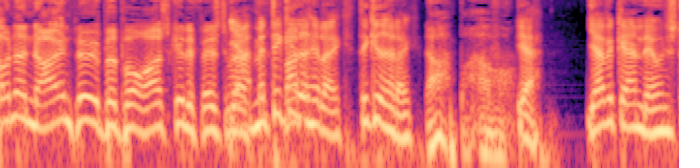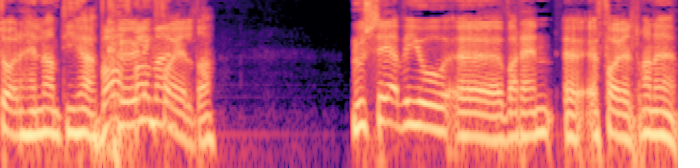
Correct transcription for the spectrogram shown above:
vundet nøgenløbet på Roskilde Festival. Ja, men det gider jeg heller ikke. Det gider jeg heller ikke. Nå, bravo. Ja, jeg vil gerne lave en historie, der handler om de her Hvorfor, curlingforældre. Nu ser vi jo, øh, hvordan øh, forældrene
